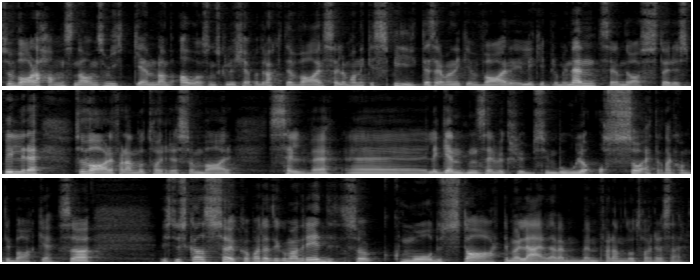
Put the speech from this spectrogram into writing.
så var det hans navn som gikk igjen blant alle som skulle kjøpe drakt. Det var, Selv om han ikke spilte, selv om han ikke var like prominent, selv om det var større spillere, så var det Fernando Torres som var selve uh, legenden, selve klubbsymbolet, også etter at han kom tilbake. Så hvis du skal søke opp Atletico Madrid, så må du starte med å lære deg hvem, hvem Fernando Torres er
